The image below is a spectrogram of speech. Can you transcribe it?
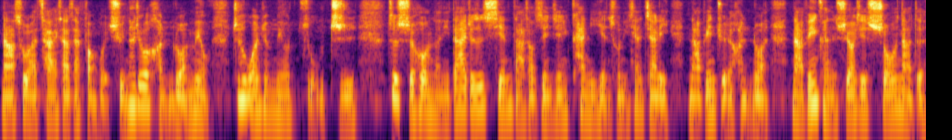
拿出来擦一擦再放回去，那就会很乱，没有就是完全没有组织。这时候呢，你大概就是先打扫之前先看一眼，说你现在家里哪边觉得很乱，哪边可能需要一些收纳的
